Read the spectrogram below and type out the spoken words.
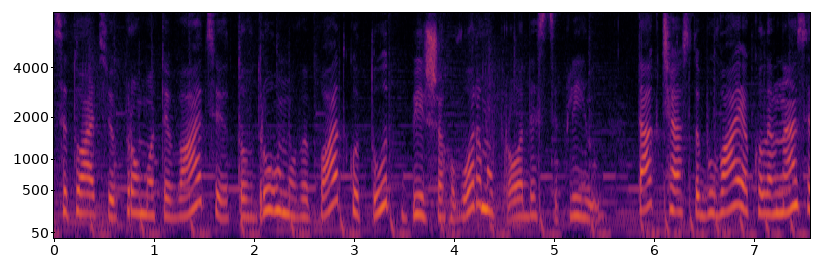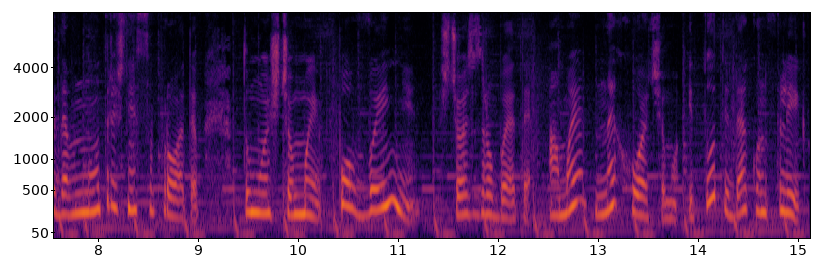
ситуацію про мотивацію, то в другому випадку тут більше говоримо про дисципліну. Так часто буває, коли в нас іде внутрішній супротив, тому що ми повинні щось зробити, а ми не хочемо. І тут іде конфлікт.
